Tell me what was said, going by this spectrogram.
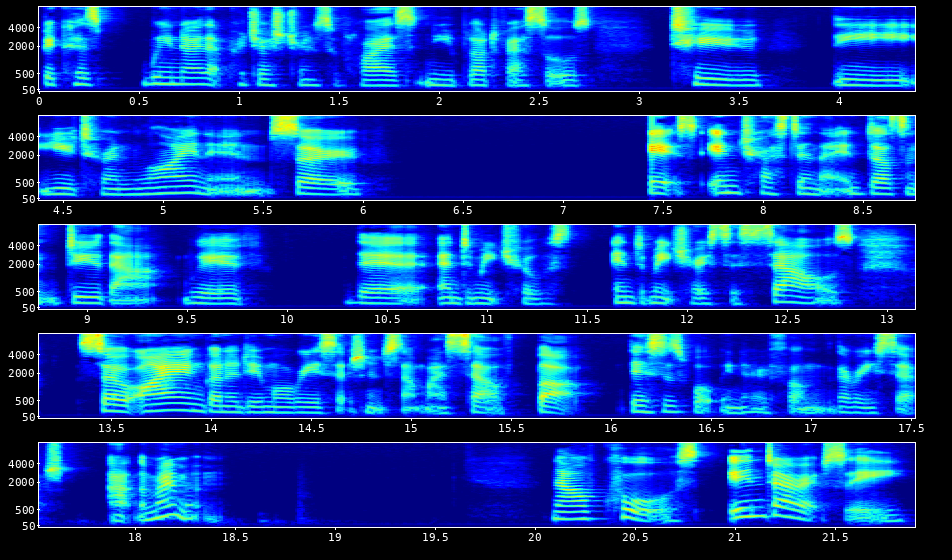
because we know that progesterone supplies new blood vessels to the uterine lining. So it's interesting that it doesn't do that with the endometrial, endometriosis cells. So I am going to do more research into that myself, but this is what we know from the research at the moment. Now, of course, indirectly,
